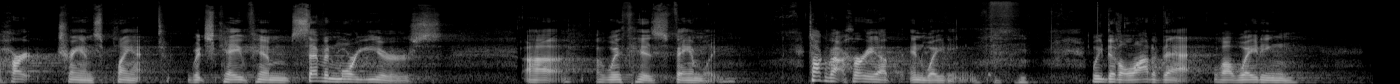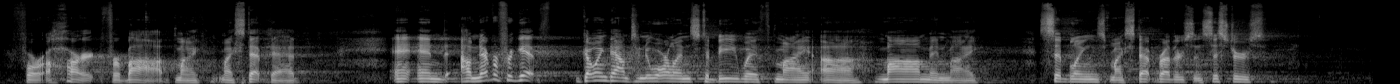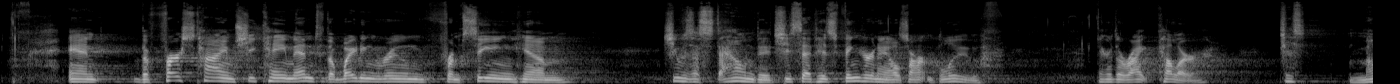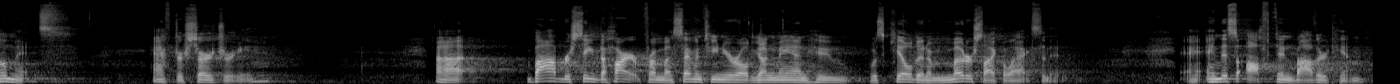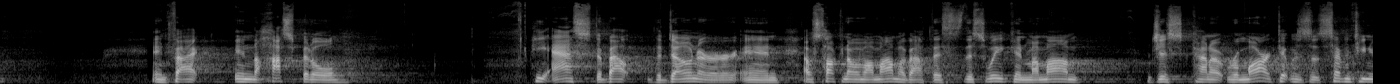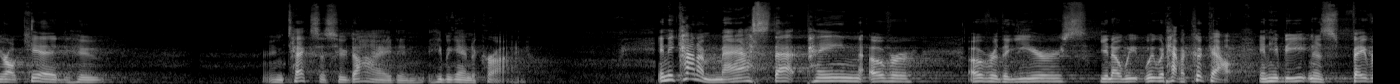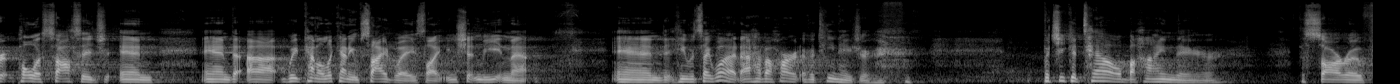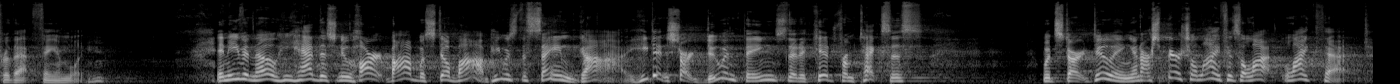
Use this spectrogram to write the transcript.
transplant, which gave him seven more years uh, with his family. Talk about hurry up and waiting. we did a lot of that while waiting for a heart for Bob, my, my stepdad. And, and I'll never forget going down to New Orleans to be with my uh, mom and my siblings, my stepbrothers and sisters. And the first time she came into the waiting room from seeing him, she was astounded. She said, His fingernails aren't blue, they're the right color. Just moments after surgery. Uh, Bob received a heart from a 17 year old young man who was killed in a motorcycle accident. And this often bothered him. In fact, in the hospital, he asked about the donor, and I was talking to my mom about this this week, and my mom just kind of remarked it was a 17 year old kid who in Texas who died, and he began to cry. And he kind of masked that pain over, over the years. You know, we, we would have a cookout, and he'd be eating his favorite Polish sausage, and, and uh, we'd kind of look at him sideways, like, you shouldn't be eating that. And he would say, What? I have a heart of a teenager. but you could tell behind there the sorrow for that family. And even though he had this new heart, Bob was still Bob. He was the same guy. He didn't start doing things that a kid from Texas would start doing. And our spiritual life is a lot like that.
